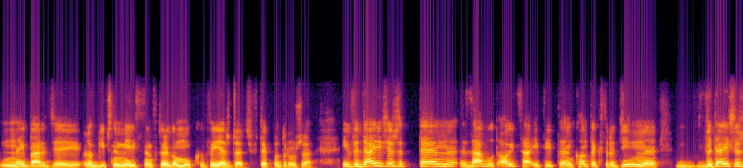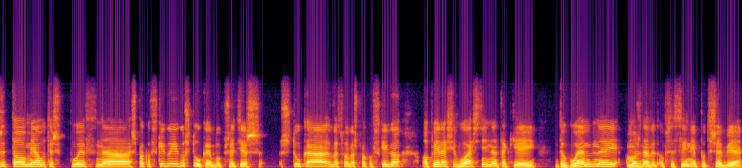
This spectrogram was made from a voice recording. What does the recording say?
najbardziej logicznym miejscem, w którego mógł wyjeżdżać w te podróże. I wydaje się, że ten zawód ojca i ten kontekst rodzinny, wydaje się, że to miało też wpływ na Szpakowskiego i jego sztukę, bo przecież sztuka Wacława Szpakowskiego opiera się właśnie na takiej dogłębnej, a może nawet obsesyjnej potrzebie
